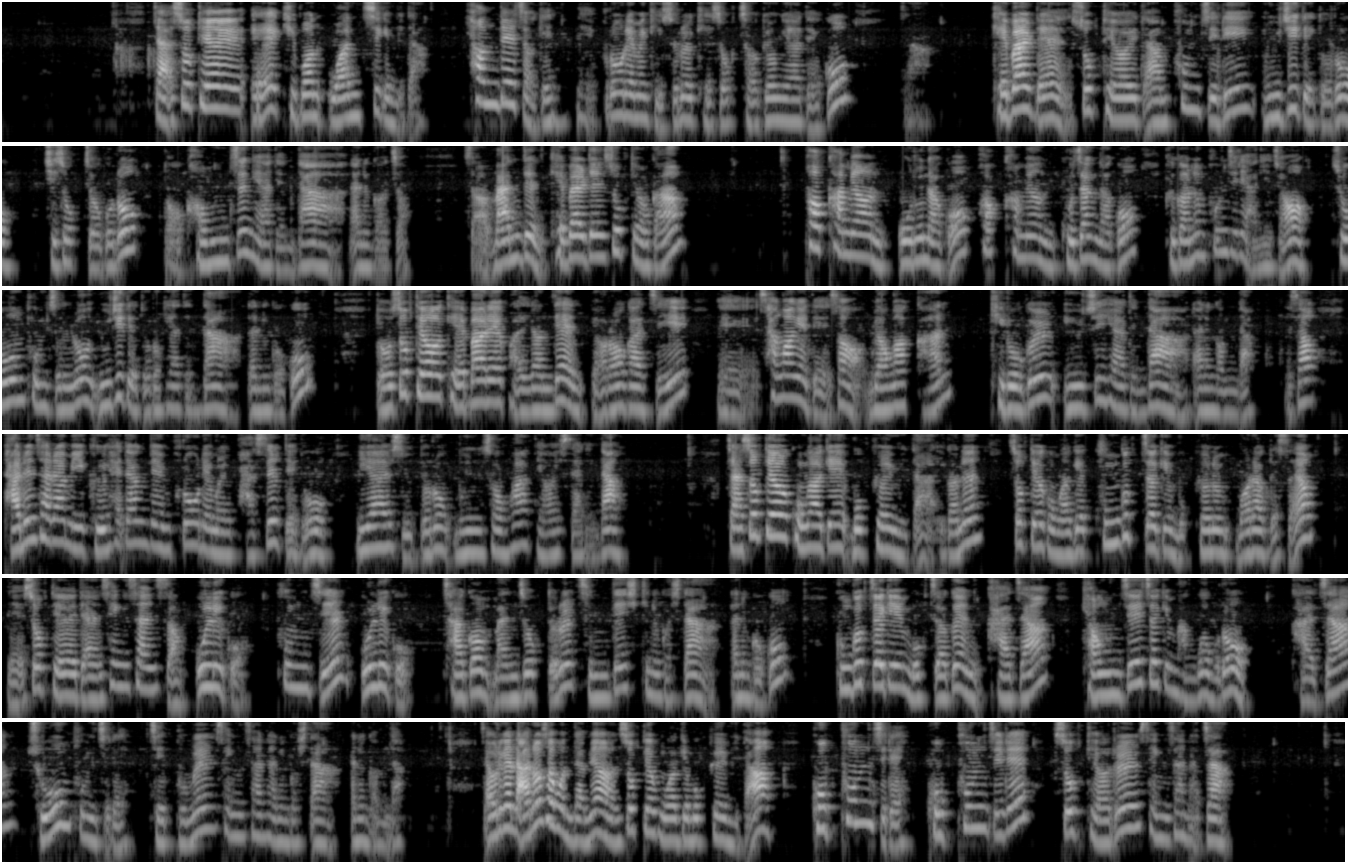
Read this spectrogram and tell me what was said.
자, 소프트웨어의 기본 원칙입니다. 현대적인 네, 프로그래밍 기술을 계속 적용해야 되고 자, 개발된 소프트웨어에 대한 품질이 유지되도록 지속적으로 또 검증해야 된다라는 거죠. 그래서 만든 개발된 소프트웨어가 퍽 하면 오류나고 퍽 하면 고장나고 그거는 품질이 아니죠. 좋은 품질로 유지되도록 해야 된다라는 거고 또 소프트웨어 개발에 관련된 여러 가지 네, 상황에 대해서 명확한 기록을 유지해야 된다라는 겁니다. 그래서 다른 사람이 그 해당된 프로그램을 봤을 때도 이해할 수 있도록 문서화되어 있어야 된다. 자, 소프트웨어 공학의 목표입니다. 이거는 소프트웨어 공학의 궁극적인 목표는 뭐라 그랬어요? 네, 소프트웨어에 대한 생산성 올리고 품질 올리고 작업 만족도를 증대시키는 것이다 라는 거고 궁극적인 목적은 가장 경제적인 방법으로 가장 좋은 품질의 제품을 생산하는 것이다 라는 겁니다. 자, 우리가 나눠서 본다면 소프트웨어 공학의 목표입니다. 고품질의 고품질의 소프트웨어를 생산하자.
